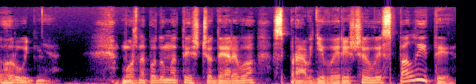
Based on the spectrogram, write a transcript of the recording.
грудня. Можна подумати, що дерево справді вирішили спалити.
